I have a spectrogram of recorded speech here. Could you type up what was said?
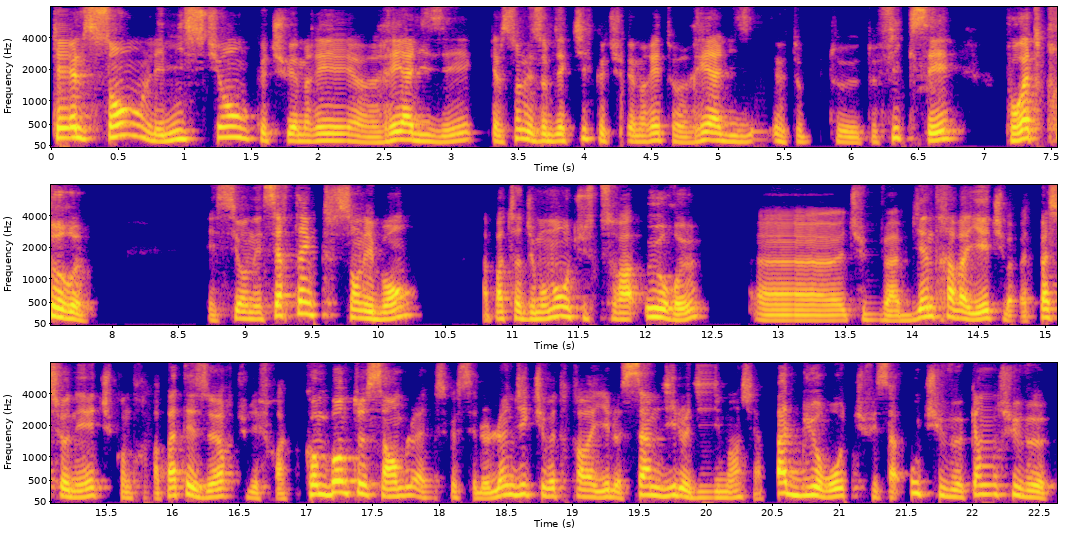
quelles sont les missions que tu aimerais euh, réaliser? Quels sont les objectifs que tu aimerais te, réaliser, euh, te, fixer pour être heureux? Et si on est certain que ce sont les bons, à partir du moment où tu seras heureux, tu vas bien travailler, tu vas te passionner, tu ne compteras pas tes heures, tu les feras comme bon te semble. Est-ce que c'est le lundi que tu veux travailler, le samedi, le dimanche? Il n'y a pas de bureau, tu fais ça où tu veux, quand tu veux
